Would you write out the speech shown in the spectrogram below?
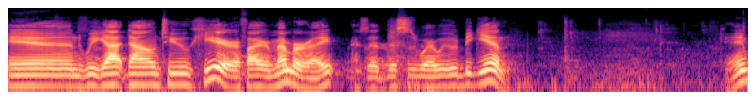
And we got down to here, if I remember right. I said this is where we would begin. Okay.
